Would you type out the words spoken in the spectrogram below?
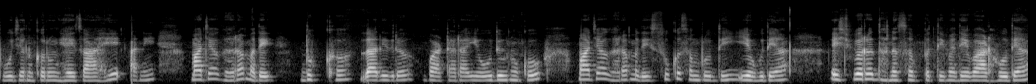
पूजन करून घ्यायचं आहे आणि माझ्या घरामध्ये दुःख दारिद्र्य वाटायला येऊ देऊ नको. माझ्या घरामध्ये सुख समृद्धी येऊ द्या. ऐश्वर धनसंपत्तीमध्ये वाढ होऊ द्या.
